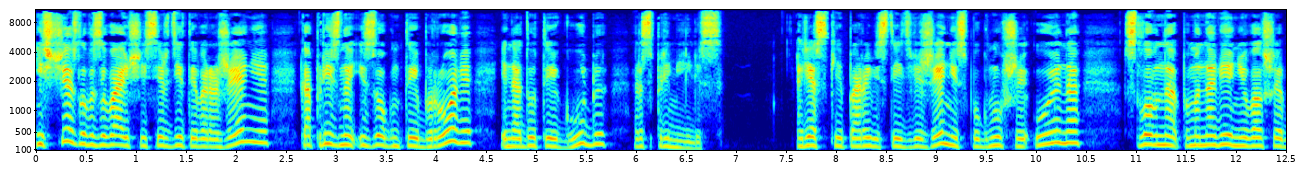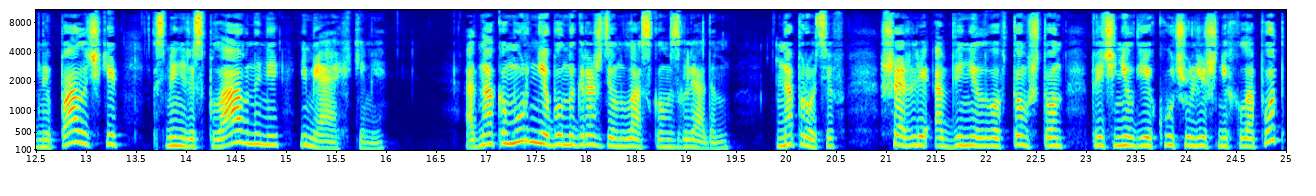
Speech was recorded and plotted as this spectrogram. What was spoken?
исчезло вызывающее сердитое выражение, капризно изогнутые брови и надутые губы распрямились. Резкие порывистые движения, спугнувшие Уина, словно по мановению волшебной палочки, сменились плавными и мягкими. Однако Мур не был награжден ласковым взглядом. Напротив, Шерли обвинил его в том, что он причинил ей кучу лишних хлопот,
